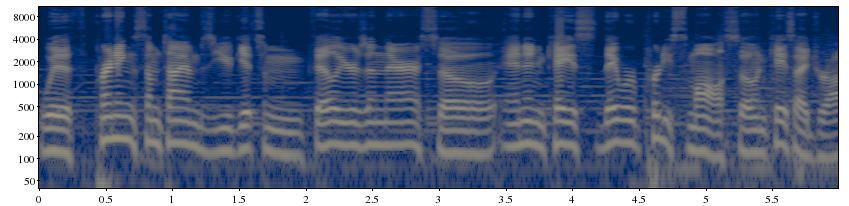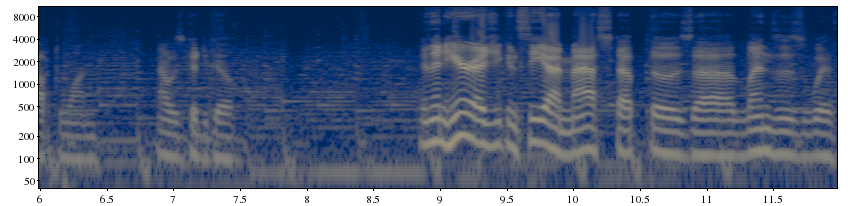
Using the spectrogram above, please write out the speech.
with printing, sometimes you get some failures in there. So, and in case they were pretty small, so in case I dropped one, I was good to go. And then here, as you can see, I masked up those uh, lenses with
